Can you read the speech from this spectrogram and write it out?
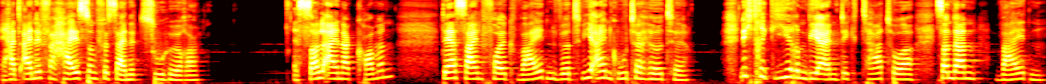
Er hat eine Verheißung für seine Zuhörer. Es soll einer kommen, der sein Volk weiden wird wie ein guter Hirte. Nicht regieren wie ein Diktator, sondern weiden,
